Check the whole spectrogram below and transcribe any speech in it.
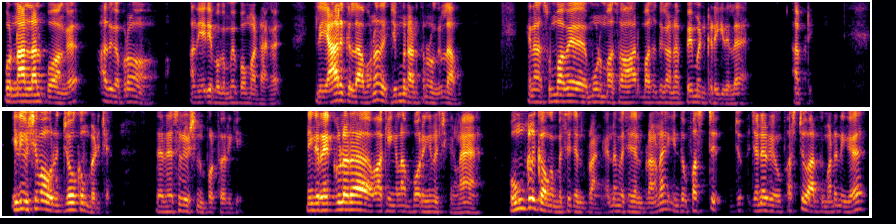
ஒரு நாலு நாள் போவாங்க. அதுக்கப்புறம் அந்த ஏரியா பக்கமே போக மாட்டாங்க. இல்லை யாருக்கு லாபம்னா அந்த ஜிம் நடத்துனவங்களுக்கு லாபம். ஏன்னா சும்மாவே மூணு மாதம் ஆறு மாதத்துக்கான பேமெண்ட் கிடைக்குதுல்ல. அப்படி. இது விஷயமா ஒரு ஜோக்கும் படித்தேன் இந்த ரெசல்யூஷன் பொறுத்த வரைக்கும். நீங்கள் ரெகுலராக வாக்கிங்லாம் போகிறீங்கன்னு வச்சுக்கோங்களேன். உங்களுக்கு அவங்க மெசேஜ் அனுப்புகிறாங்க என்ன மெசேஜ் அனுப்புகிறாங்கன்னா இந்த ஃபஸ்ட்டு ஜனவரி ஃபஸ்ட்டு வாரத்துக்கு மட்டும் நீங்கள்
